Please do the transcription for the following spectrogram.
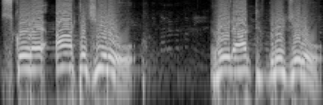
स्कोर आहे आठ झिरो. रेड आठ ब्लू झिरो.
